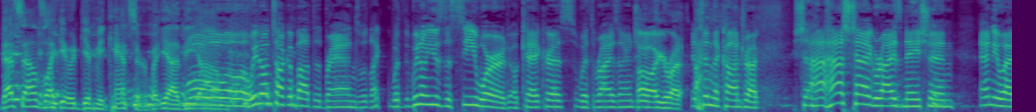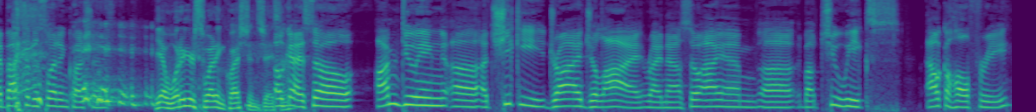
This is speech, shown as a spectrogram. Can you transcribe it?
That sounds like it would give me cancer. But yeah, the Whoa, whoa, um, whoa, whoa. We don't talk about the brands with like with. We don't use the c word, okay, Chris? With Rise Energy. Oh, you're right. It's in the contract. Sh- hashtag Rise Nation. Anyway, back to the sweating questions. yeah. What are your sweating questions, Jason? Okay, so I'm doing uh, a cheeky dry July right now. So I am uh, about two weeks alcohol free.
